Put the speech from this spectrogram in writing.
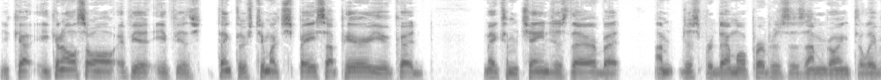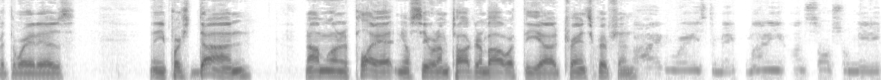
You can you can also if you if you think there's too much space up here, you could make some changes there. But I'm just for demo purposes, I'm going to leave it the way it is. Then you push done. Now I'm going to play it, and you'll see what I'm talking about with the uh, transcription. Five ways to make money on social media.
